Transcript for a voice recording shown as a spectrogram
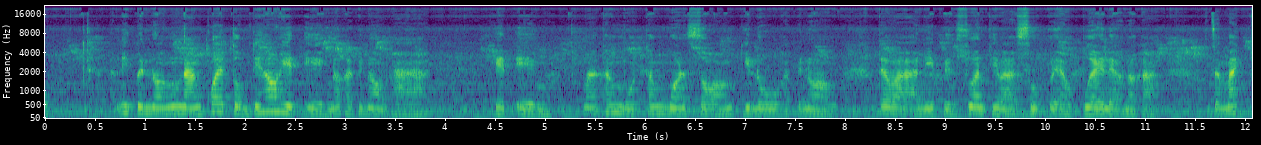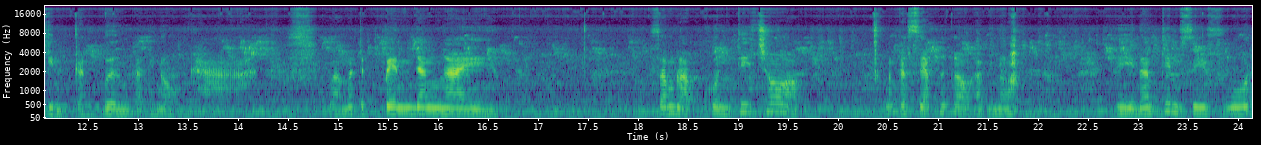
ๆอันนี้เป็นน้องหนังควายต้มที่เฮาเฮ็ดเองเนาะค่ะพี่น้องค่ะเฮ็ดเองมาทั้งหมดทั้งมวล2กิโลค่ะพี่น้อง แต่ว่าอันนี้เป็นส่วนที่ว่าสุกแล้วเปื่อยแล้วเนาะค่ะจะมากินกันเบิ่งค่ะพี่น้องค่ะ ว่ามันจะเป็นยังไง สำหรับคนที่ชอบ มันก็แซ่บคือเก่าค่ะพี่น้องนี่น้ำจิ้มซีฟู้ด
